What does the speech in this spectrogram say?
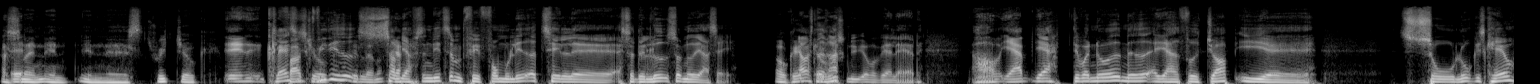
Altså sådan en, en, en uh, street joke? En klassisk joke, vidighed, som ja. jeg sådan lidt som fik formuleret til, uh, altså det lød som noget, jeg sagde. Okay, jeg var stadig ret ny og var ved at lære det. Og ja, ja, det var noget med, at jeg havde fået job i uh, zoologisk have.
